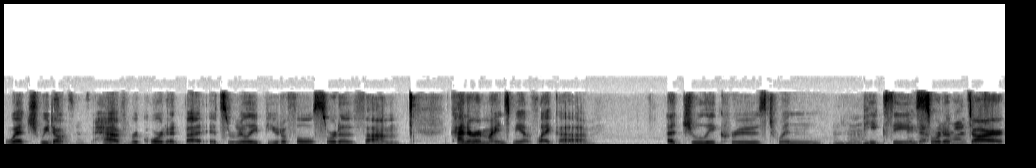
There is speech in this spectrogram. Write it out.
which we don't have recorded, but it's a really beautiful sort of. Um, kind of reminds me of like a a Julee Cruise Twin Mhm. Peaksy sort of dark.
